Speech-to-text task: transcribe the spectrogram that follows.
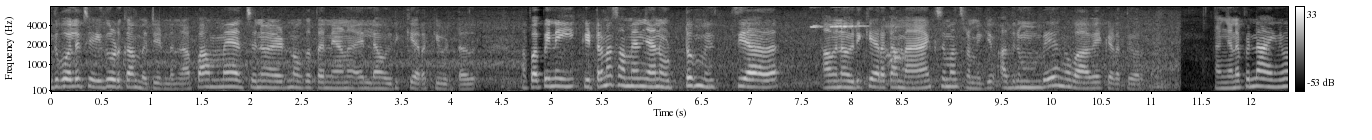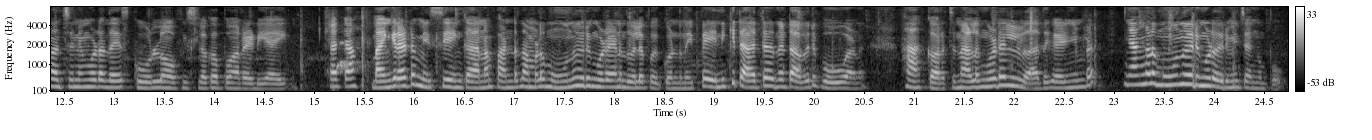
ഇതുപോലെ ചെയ്തു കൊടുക്കാൻ പറ്റിയിട്ടുണ്ടെന്ന് അപ്പോൾ അമ്മയും അച്ഛനും ഏട്ടനും ഒക്കെ തന്നെയാണ് എല്ലാം ഒരുക്കി ഇറക്കി വിട്ടത്. അപ്പോൾ പിന്നെ ഈ കിട്ടണ സമയം ഞാൻ ഒട്ടും മിസ് ചെയ്യാതെ അവനെ ഒരുക്കി ഇറക്കാൻ മാക്സിമം ശ്രമിക്കും. അതിനു മുമ്പേ അങ്ങ് വാവയെ കിടത്തി ഓർക്കും അങ്ങനെ പിന്നെ അതിനും അച്ഛനും കൂടെ അതേ സ്കൂളിലും ഓഫീസിലൊക്കെ പോകാൻ റെഡിയായി ടാറ്റ. ഭയങ്കരമായിട്ട് മിസ് ചെയ്യും. കാരണം പണ്ട് നമ്മൾ മൂന്നുപേരും കൂടെയാണ് ഇതുപോലെ പോയിക്കൊണ്ടിരുന്നത്. ഇപ്പം എനിക്ക് ടാറ്റ തന്നിട്ട് അവർ പോവുകയാണ് ആ കുറച്ച് നാളും കൂടെ അല്ലല്ലോ അത് കഴിയുമ്പോൾ ഞങ്ങൾ മൂന്നുപേരും കൂടെ ഒരുമിച്ച് അങ്ങ് പോകും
